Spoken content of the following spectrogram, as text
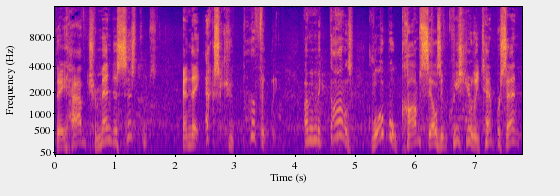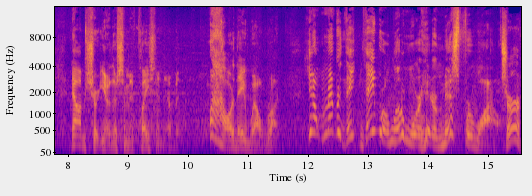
They have tremendous systems and they execute perfectly. I mean, McDonald's global comp sales increased nearly 10%. Now, I'm sure, you know, there's some inflation in there, but wow, are they well run? You know, remember, they, they were a little more hit or miss for a while. Sure.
